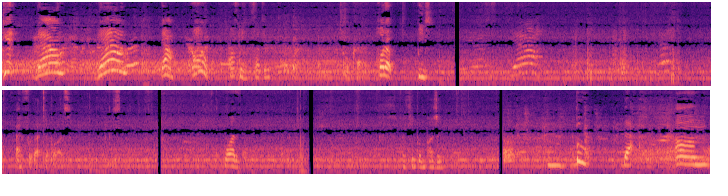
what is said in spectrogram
Get down, down, down. Down. Off me. Oh. Hold up. Peace. Yeah. I forgot to pause. Peace. One. I keep on pausing. Boom. Back. Um,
